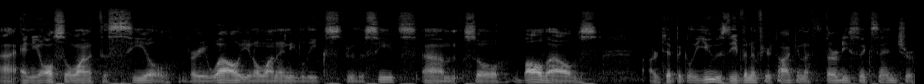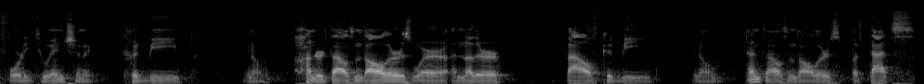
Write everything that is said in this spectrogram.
Uh, and you also want it to seal very well. You don't want any leaks through the seats. Um, so ball valves are typically used, even if you're talking a 36 inch or 42 inch, and it could be, you know, hundred thousand dollars, where another valve could be, you know, ten thousand dollars. But that's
